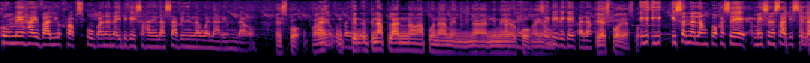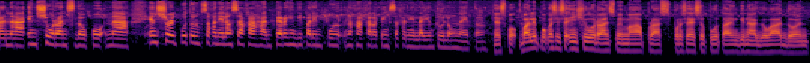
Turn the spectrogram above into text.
kung may high value crops po ba na naibigay sa kanila, sabi nila wala rin daw. Yes po. Paano po ba yun? Pin- pinaplano na nga po namin na ni Mayor Okay. po ngayon. So ibibigay pa lang. Yes po, yes po. I- isa na lang po kasi may sinasabi sila na insurance daw po na insured po to sa kanilang sakahan pero hindi pa rin po nakakarating sa kanila yung tulong na ito. Yes po. Bali po kasi sa insurance, may mga proseso po tayong ginagawa doon.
